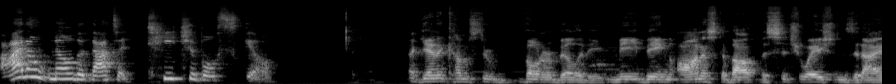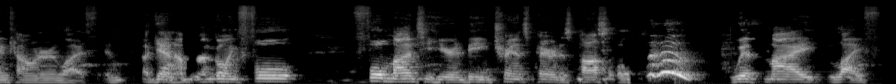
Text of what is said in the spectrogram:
i don't know that that's a teachable skill. Again it comes through vulnerability me being honest about the situations that i encounter in life. And again. I'm, I'm, going full full monty here and being transparent as possible with my life.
